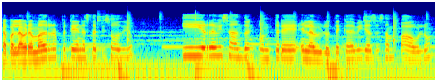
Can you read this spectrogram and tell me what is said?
la palabra más repetida en este episodio, y revisando encontré en la Biblioteca de Villas de San Paulo,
